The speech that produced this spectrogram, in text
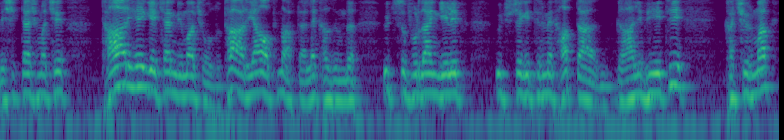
Beşiktaş maçı tarihe geçen bir maç oldu. Tarihe altın harflerle kazındı. 3-0'dan gelip 3-3'e getirmek hatta galibiyeti kaçırmak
